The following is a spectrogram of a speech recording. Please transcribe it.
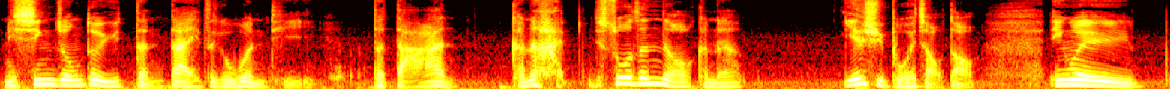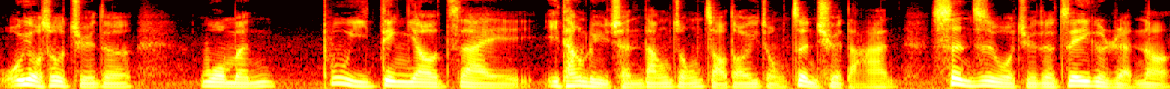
你心中对于等待这个问题的答案，可能还说真的哦，可能也许不会找到，因为我有时候觉得。我们不一定要在一趟旅程当中找到一种正确答案，甚至我觉得这一个人呢，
